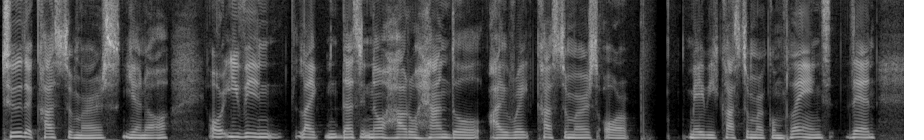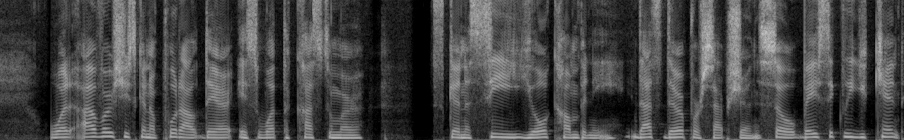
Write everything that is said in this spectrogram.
to the customers, you know, or even like doesn't know how to handle irate customers or maybe customer complaints, then whatever she's going to put out there is what the customer is going to see your company. That's their perception. So basically you can't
